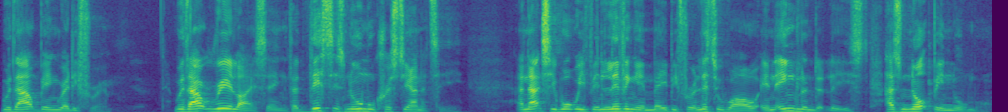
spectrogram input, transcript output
without being ready for it, without realizing that this is normal Christianity. And actually, what we've been living in, maybe for a little while, in England at least, has not been normal.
